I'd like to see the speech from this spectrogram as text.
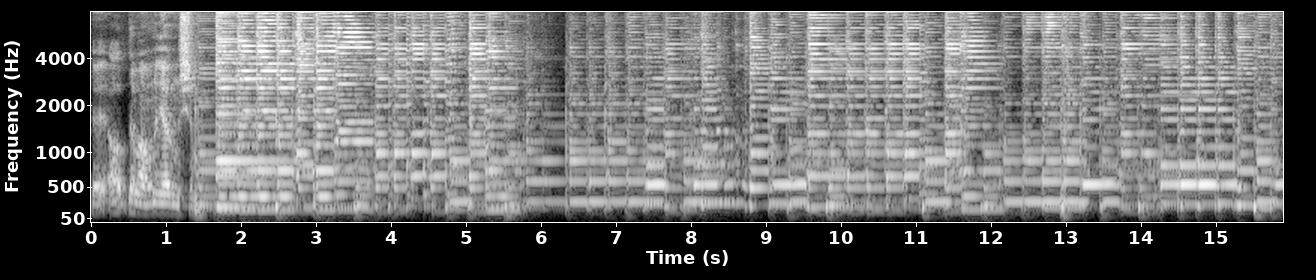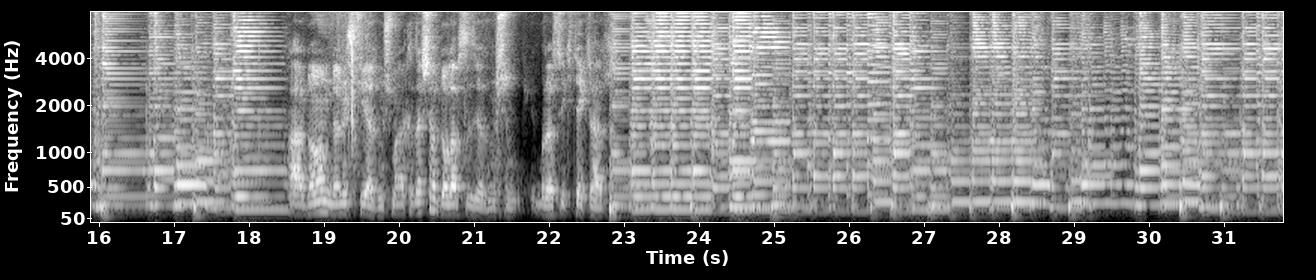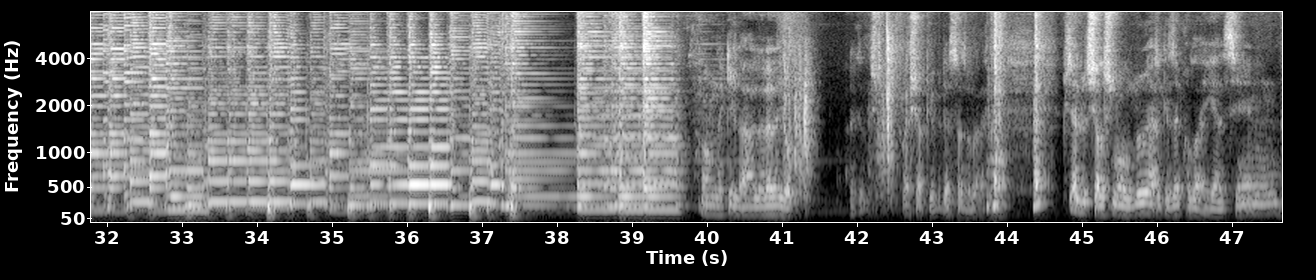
e, alt devamını yazmışım. Dönüşlü yazmışım arkadaşlar. Dolapsız yazmışım. Burası iki tekrar. Sondaki la la la yok arkadaşlar. Baş akıyor bir de saz olarak. Güzel bir çalışma oldu. Herkese kolay gelsin.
